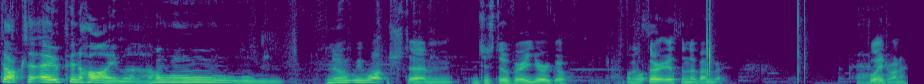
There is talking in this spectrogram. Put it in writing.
Dr. Oppenheimer. Ooh. You know what we watched um, just over a year ago on the 30th of November? Blade Runner.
